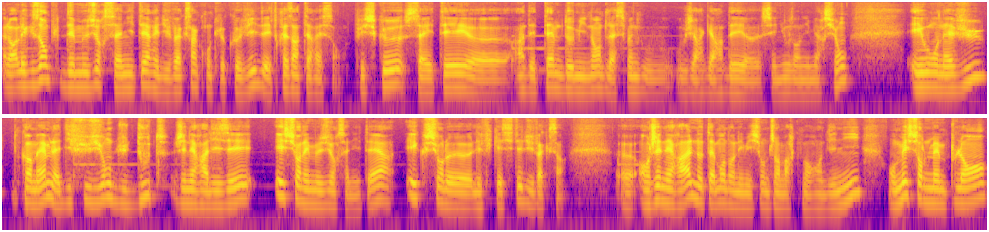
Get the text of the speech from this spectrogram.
Alors l'exemple des mesures sanitaires et du vaccin contre le Covid est très intéressant, puisque ça a été euh, un des thèmes dominants de la semaine où, où j'ai regardé euh, ces news en immersion, et où on a vu quand même la diffusion du doute généralisé et sur les mesures sanitaires et sur le- l'efficacité du vaccin. Euh, en général, notamment dans l'émission de Jean-Marc Morandini, on met sur le même plan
